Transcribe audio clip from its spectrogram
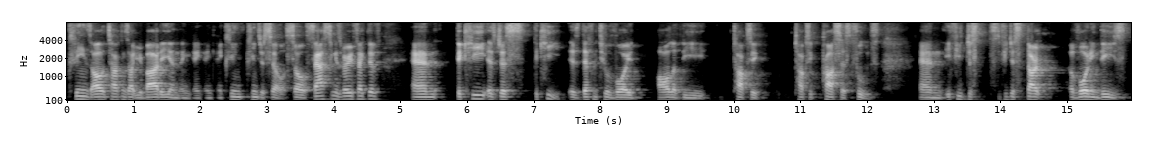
cleans all the toxins out your body and, and, and, and clean, cleans your cells. So fasting is very effective, and the key is just the key is definitely to avoid all of the toxic toxic processed foods. And if you just if you just start avoiding these,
